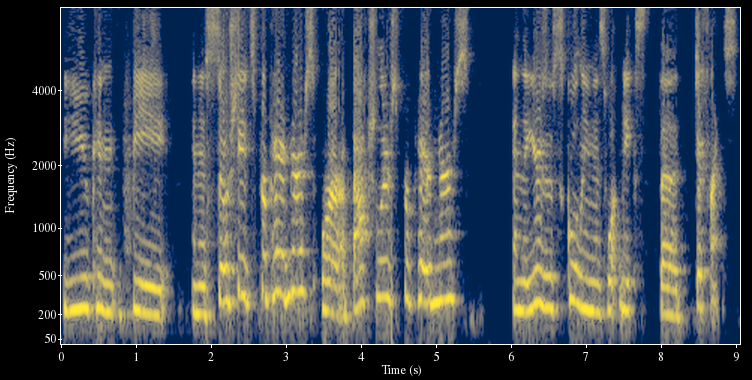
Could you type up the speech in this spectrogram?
you can be an associate's prepared nurse or a bachelor's prepared nurse, and the years of schooling is what makes the difference.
